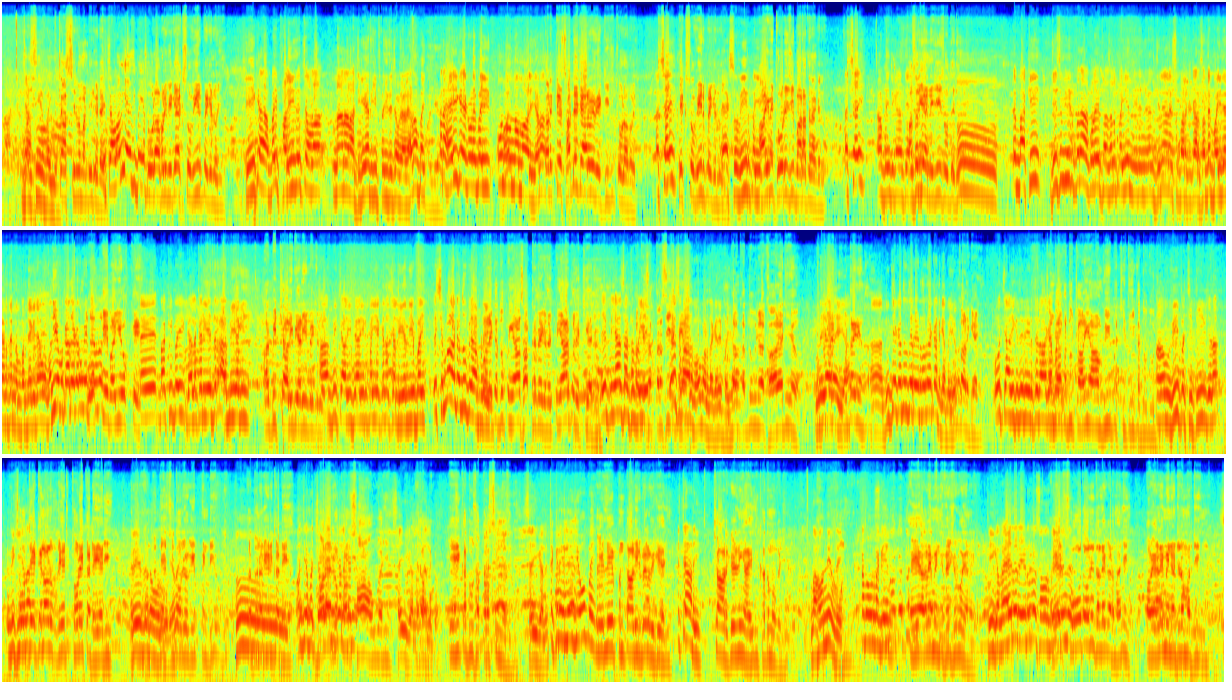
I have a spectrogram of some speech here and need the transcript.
80 ਰੁਪਏ 85 ਰੁਪਏ ਮੰਡੀ ਰੇਟ ਹੈ ਚੌਲਾ ਵੀ ਆਇਆ ਸੀ ਆਪਣਾ? ਚੋਲਾ ਫਲੀ ਵਿਕਿਆ 120 ਰੁਪਏ ਕਿਲੋ ਜੀ। ਠੀਕ ਹੈ ਬਾਈ ਫਲੀ ਤੇ ਚੌਲਾ ਨਾ ਨਾ ਰੱਜ ਗਿਆ ਐਤਕੀ ਫਲੀ ਤੇ ਚੌਲੇ ਵਾਲੇ ਹਨਾ ਬਾਈ? ਪਰ ਹੈ ਹੀ ਕਿਸੇ ਕੋਲੇ ਬਾਈ ਉਹਨਾਂ ਉਹਨਾਂ ਮਾਲ ਹੀ ਹਨਾ? ਤੜਕੇ 4.5 ਰੁਪਏ ਵੇਗੀ ਜੀ ਚੋਲਾ ਫਲੀ ਅੱਛਾ ਜੀ। 120 ਰੁਪਏ ਕਿਲੋ 120 ਰੁਪਏ ਆਈ ਵੀ ਥੋੜੀ ਸੀ 12 13 ਕਿਲੋ। ਅੱਛਾ ਜੀ। ਆਪਣੀ ਦੁਕਾਨ ਤੇ ਅਸਲੀ ਹੈ ਨਹੀਂ ਜੀ ਸੌਦੇ ਦੀ। ਹੂੰ। ਤੇ ਬਾਕੀ ਜਿਸ ਵੀਰ ਭਰਾ ਕੋਲੇ ਫਸਲ ਪਈ ਹੈ ਨੇੜੇ ਨੇੜੇ ਜ਼ਿਲ੍ਹੇ ਵਾਲੇ ਸੰਪਰਕ ਕਰ ਸਕਦੇ ਬਾਈ ਦੇ ਤੇ ਨੰਬਰ ਦੇ ਕੇ ਜਾਵਾਂਗਾ ਵਧੀਆ ਬਕਾ ਦਿਆ ਕਰੋਗੇ ਟਾਈਮ ਨਾਲ। Okay bye okay. ਤੇ ਬਾਕੀ ਬਾਈ ਗੱਲ ਕਰੀਏ ਇਧਰ ਅਰਬੀ ਹੈਗੀ ਅਰਬੀ 40 42 ਰੁਪਏ ਕਿਲੋ। ਅਰਬੀ 40 42 ਰੁਪਏ ਕਿਲੋ ਚੱਲੀ ਜਾਂਦੀ ਹੈ ਬਾਈ। ਤੇ ਸ਼ਿੰਬਾ ਵਾਲਾ ਕਦੋਂ ਪਿਆ ਆਪਣੇ। ਵਾਲੇ ਕੱਦੂ 50 60 ਰੁਪਏ ਕਿਲੋ 50 ਰੁਪਏ ਵੇਚਿਆ ਜੀ। ਇਹ 50 60 ਰੁਪਏ ਅੱਗੇ 70 80 ਇਹ ਸਵਾਦ ਬਹੁਤ ਬਣਦਾ ਕਹਿੰਦੇ ਬਾਈ ਕੱਦੂ ਜਿਹੜਾ ਖਾ ਲਿਆ ਜੀ ਉਹ। ਨਜ਼ਾਰਾ ਹੀ ਆ। ਹੀ ਨਹੀਂ। ਹਾਂ ਦੂਜੇ ਕਦੋਂ ਦਾ ਰੇਟ ਥੋੜਾ ਘਟ ਗਿਆ ਬਾਈ। ਘੜ ਗਿਆ ਜੀ। ਉਹ 40 ਕਿਤੇ ਰੇਟ ਤੇ ਆ ਗਿਆ ਬਾਈ। ਕੱਦੂ 40 ਆਮ 20 25 30 ਕੱਦੂ ਦੂਜੇ। ਆਮ 20 25 30 ਜਿਹੜਾ ਵਿਕੀ ਜਾਂਦਾ ਉਹਦੇ ਅੱਗੇ ਨਾਲ ਰੇਟ ਥੋੜੇ ਘਟੇ ਆ ਜੀ। ਰੇਟ ਡਾਊਨ ਹੋ ਦੇਸੀ ਗਿਆ ਨਾ। ਤੋਰੀ ਹੋ ਗਈ ਭਿੰਡੀ ਹੋ ਗਈ। ਕੱਦੂ ਨਾਲ ਰੇਟ ਘਟੇ ਆ। ਹੁਣ ਜੇ ਬੱਚਾ ਵਾਲਿਆਂ ਦੀ ਗੱਲ ਕਰੀਏ। ਸਾਹ ਆਊਗਾ ਜੀ। ਸਹੀ ਗੱਲ ਹੈ ਬਿਲਕੁਲ। ਇਹੀ ਕੱਦੂ 70 80 ਹੁੰਦੇ ਸੀਗੇ। ਸਹੀ ਗੱਲ ਹੈ ਤੇ ਕਰੇਲੇ ਜੀ ਉਹ ਪਏ? ਕਰੇਲੇ 45 ਰੁਪਏ ਵਿਕੇ ਆ ਜੀ। ਤੇ ਝਾੜੀ? ਝਾੜ ਕਰੇਲੇ ਨਹੀਂ ਆਏ ਜੀ ਖਤਮ ਹੋ ਗਏ ਜੀ। ਬਾ ਹੁਣ ਨਹੀਂ ਹੁੰਦੇ। ਕਦੋਂ ਲੱਗੇ? ਨੇ? ਇਹ ਅਗਲੇ ਮਹੀਨੇ ਫਿਰ ਸ਼ੁਰੂ ਹੋ ਜਾਣਗੇ। ਠੀਕ ਹੈ ਵੈਸੇ ਤਾਂ ਰੇਟ ਉਹਦਾ 100 ਰੁਪਏ ਰਹਿੰਦਾ 100 ਤੋਂ ਨਹੀਂ ਥੱਲੇ ਘਟਣਾ ਜੀ ਭਾਵੇਂ ਅਗਲੇ ਮਹੀਨੇ ਜਦੋਂ ਮਰਜ਼ੀ।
